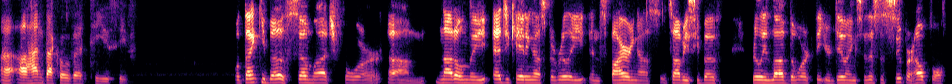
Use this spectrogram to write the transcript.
Uh, I'll hand back over to you, Steve. Well, thank you both so much for um, not only educating us, but really inspiring us. It's obvious you both really love the work that you're doing. So this is super helpful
